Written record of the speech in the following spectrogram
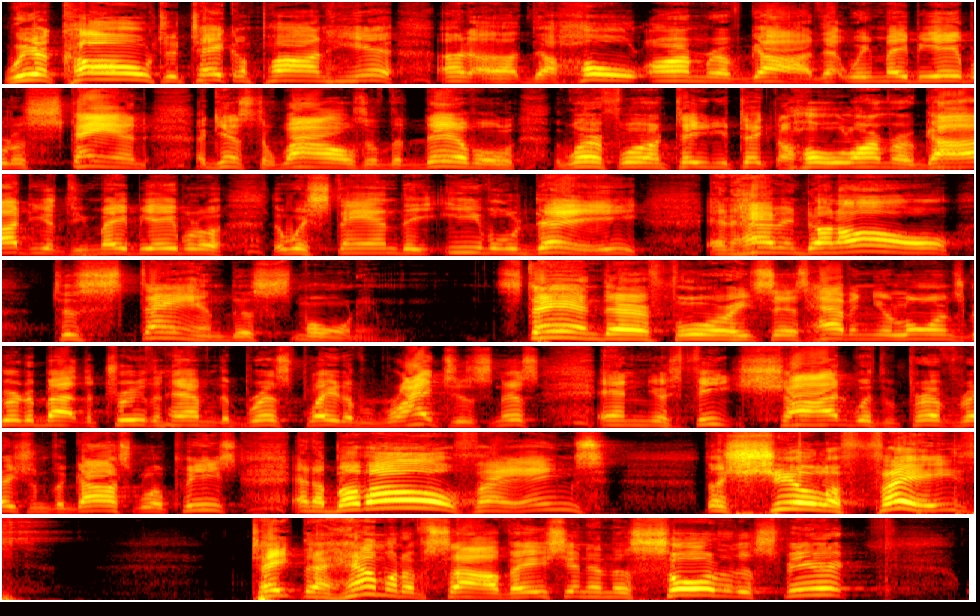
We are called to take upon here, uh, uh, the whole armor of God that we may be able to stand against the wiles of the devil. Wherefore, until you take the whole armor of God, you, you may be able to withstand the evil day, and having done all, to stand this morning. Stand therefore, he says, having your loins girded about the truth and having the breastplate of righteousness and your feet shod with the preparation of the gospel of peace, and above all things, the shield of faith. Take the helmet of salvation and the sword of the Spirit,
